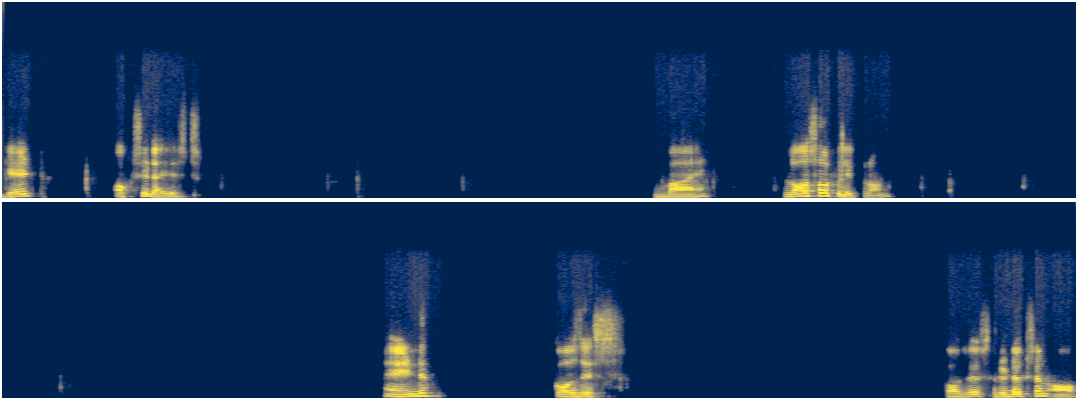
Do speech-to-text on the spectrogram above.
get oxidized by loss of electron and causes causes reduction of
